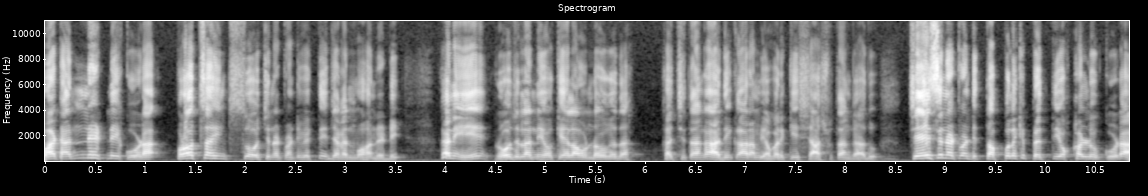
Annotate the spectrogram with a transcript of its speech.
వాటన్నిటినీ కూడా ప్రోత్సహిస్తూ వచ్చినటువంటి వ్యక్తి జగన్మోహన్ రెడ్డి. కానీ రోజులన్నీ ఒకేలా ఉండవు కదా. ఖచ్చితంగా అధికారం ఎవరికీ శాశ్వతం కాదు. చేసినటువంటి తప్పులకి ప్రతి ఒక్కళ్ళు కూడా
